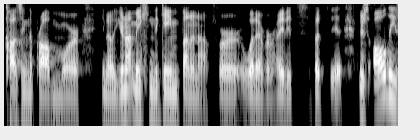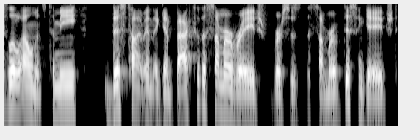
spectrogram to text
causing the problem or you know you're not making the game fun enough or whatever right it's but eh, there's all these little elements to me this time and again back to the summer of rage versus the summer of disengaged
